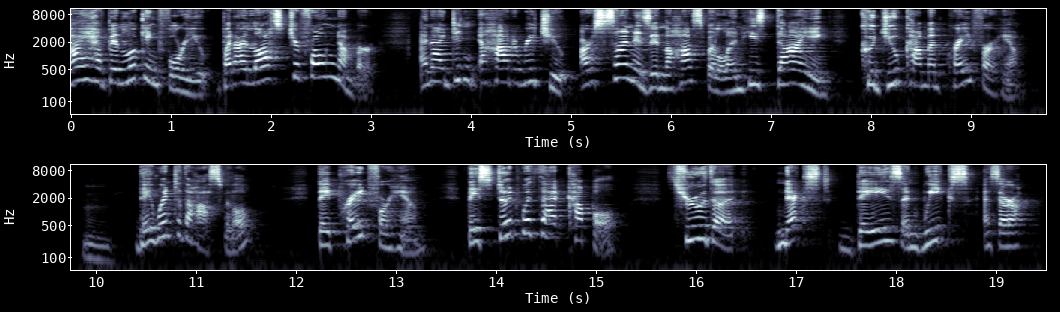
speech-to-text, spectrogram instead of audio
I have been looking for you, but I lost your phone number and I didn't know how to reach you. Our son is in the hospital and he's dying. Could you come and pray for him? Mm. They went to the hospital, they prayed for him, they stood with that couple through the next days and weeks as their,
